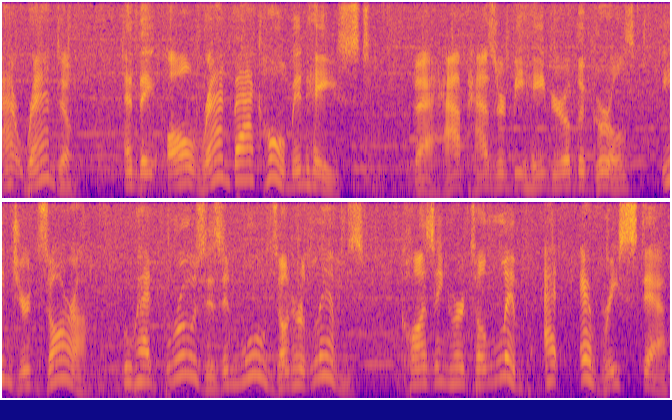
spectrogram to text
at random, and they all ran back home in haste. The haphazard behavior of the girls injured Zara, who had bruises and wounds on her limbs, causing her to limp at every step.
